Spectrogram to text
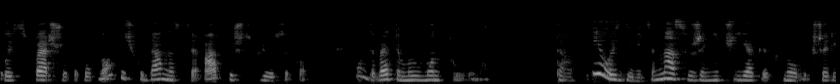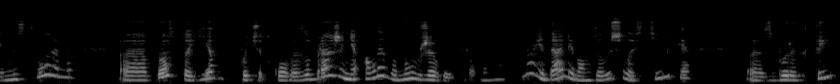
ось першу таку кнопочку, да, у нас це аркуш з плюсиком. Ну, Давайте ми вмонтуємо. Так, і ось дивіться, в нас вже ніяких нових шарів не створено, е, просто є початкове зображення, але воно вже виправлене. Ну і далі вам залишилось тільки е, зберегти,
